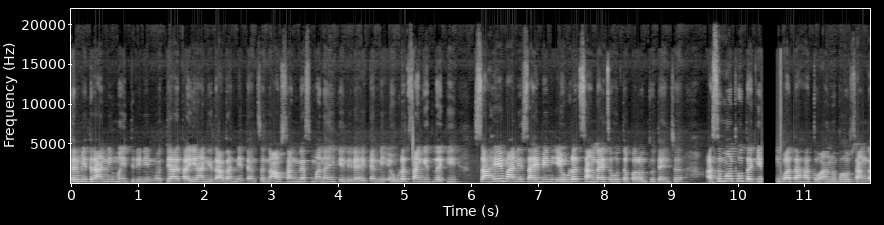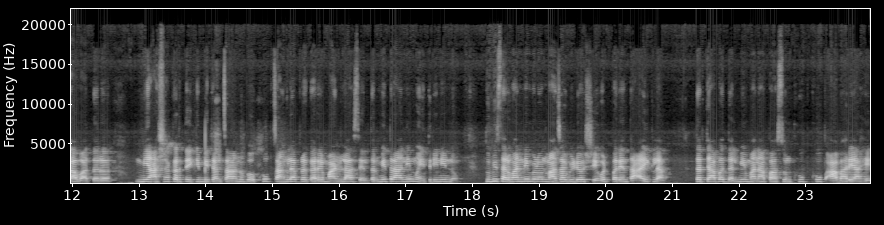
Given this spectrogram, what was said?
तर मित्र आणि मैत्रिणींनो त्या ताई आणि दादांनी त्यांचं नाव सांगण्यास मनाई केलेली आहे. त्यांनी एवढंच सांगितलं की साहेब आणि साहेबीन एवढंच सांगायचं होतं परंतु त्यांचं असं मत होतं की स्वतः तो अनुभव सांगावा. तर मी आशा करते की मी त्यांचा अनुभव खूप चांगल्या प्रकारे मांडला असेल. तर मित्र आणि मैत्रिणींनो तुम्ही सर्वांनी मिळून माझा व्हिडिओ शेवटपर्यंत ऐकला. तर त्याबद्दल मी मनापासून खूप खूप आभारी आहे.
